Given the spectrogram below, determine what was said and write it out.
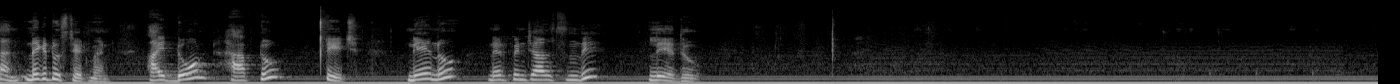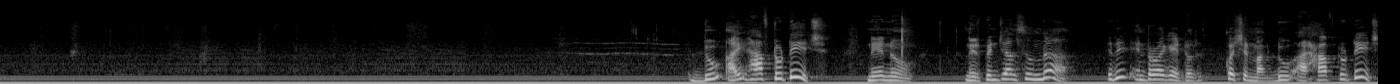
and negative statement I don't have to teach నేను నేర్పించాల్సింది లేదు. Do I have to teach నేను నేర్పించాల్సి ఉందా? ఇది interrogative question mark do I have to teach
